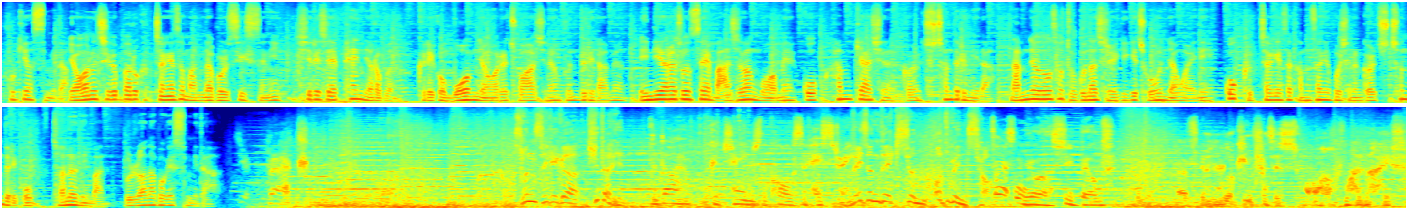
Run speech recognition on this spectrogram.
후기였습니다. 영화는 지금 바로 극장에서 만나볼 수 있으니 시리즈의 팬 여러분 그리고 모험 영화를 좋아하시는 분들이라면 인디아나 존스의 마지막 모험에 꼭 함께 하시는 걸 추천드립니다. 남녀노소 누구나 즐기기 좋은 영화이니 꼭 극장에서 감상해 보시는 걸 추천드리고 저는 이만 물러나 보겠습니다. Back. 전 세계가 기다린 The dial could change the course of history. 레전드 액션 어드벤처 Fasten your seatbelts. I've been looking for this all my life.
